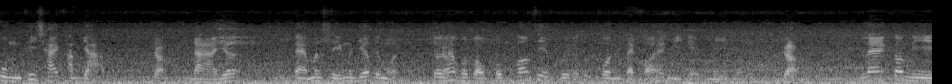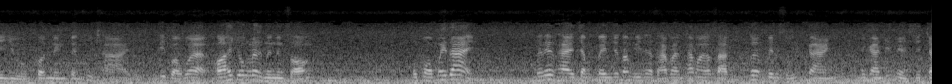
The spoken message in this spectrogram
กลุ่มที่ใช้คำหยาบ ครับ ด่าเยอะ แต่มันเสียงมันเยอะไปหมด จนครัถ้าบ ผมบอกผมพร้อมที่จะคุยกับทุกคน แต่ขอให้มีเหตุมีผลครับ และก็มีอยู่คนหนึ่งเป็นผู้ชาย ที่บอกว่าขอให้ยกเลิกหนึ่งหนึ่งสองผมบอกไม่ได้ ประเทศไทยจำเป็นจะต้องมีสถาบันพระมหากษัตริย์เพื่อเป็นศูนย์กลางในการที่เหนี่ยวจิตใจ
